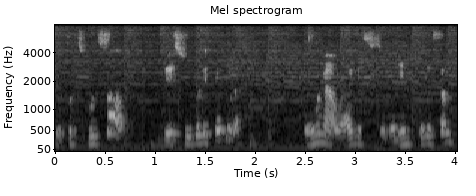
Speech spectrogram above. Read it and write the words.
que fue expulsado de su colegiatura? Es una weá que es súper interesante.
